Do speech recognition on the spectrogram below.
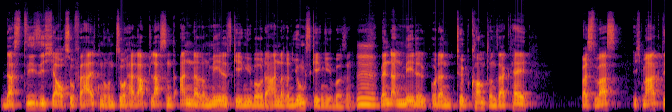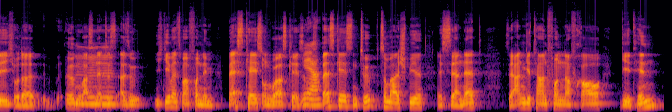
dass die sich ja auch so verhalten und so herablassend anderen Mädels gegenüber oder anderen Jungs gegenüber sind. Wenn dann ein Mädel oder ein Typ kommt und sagt, hey, weißt du was, ich mag dich oder irgendwas Nettes. Also ich gehe jetzt mal von dem Best Case und Worst Case Ja. aus. Best Case, ein Typ zum Beispiel, ist sehr nett, sehr angetan von einer Frau, geht hin,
